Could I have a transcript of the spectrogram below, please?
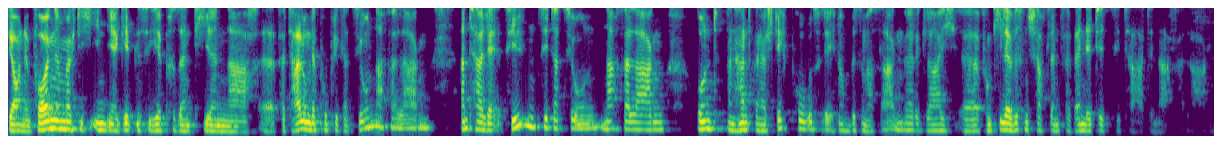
Ja, und im Folgenden möchte ich Ihnen die Ergebnisse hier präsentieren nach äh, Verteilung der Publikationen nach Verlagen, Anteil der erzielten Zitationen nach Verlagen und anhand einer Stichprobe, zu der ich noch ein bisschen was sagen werde gleich, äh, von Kieler Wissenschaftlern verwendete Zitate nach Verlagen.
